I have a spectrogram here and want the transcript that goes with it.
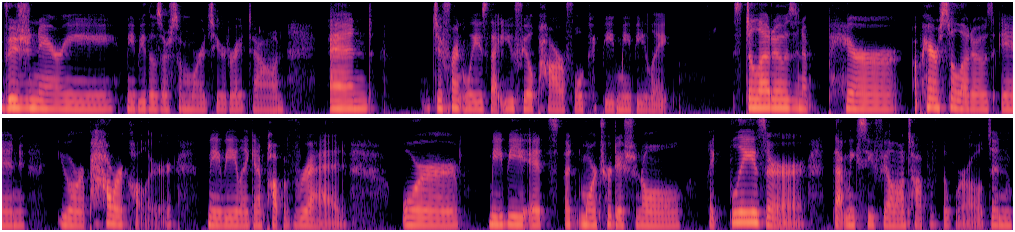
visionary. Maybe those are some words you would write down. And different ways that you feel powerful could be maybe like stilettos in a pair, a pair of stilettos in your power color, maybe like in a pop of red, or maybe it's a more traditional like blazer that makes you feel on top of the world. And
